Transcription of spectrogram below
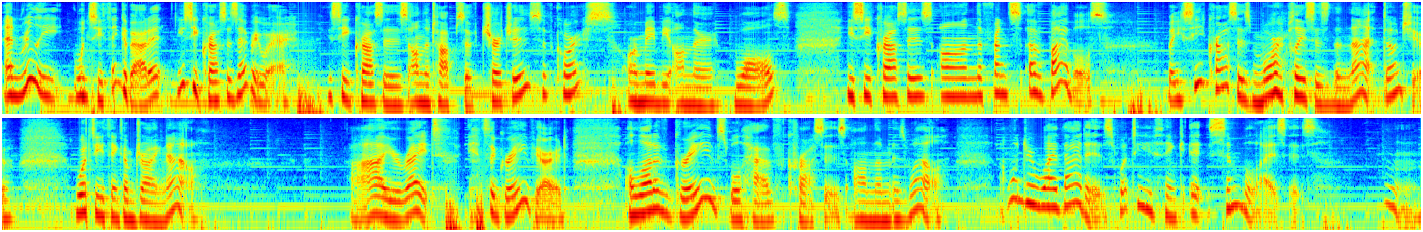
And really, once you think about it, you see crosses everywhere. You see crosses on the tops of churches, of course, or maybe on their walls. You see crosses on the fronts of Bibles. But you see crosses more places than that, don't you? What do you think I'm drawing now? Ah, you're right. It's a graveyard. A lot of graves will have crosses on them as well. I wonder why that is. What do you think it symbolizes? Hmm.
